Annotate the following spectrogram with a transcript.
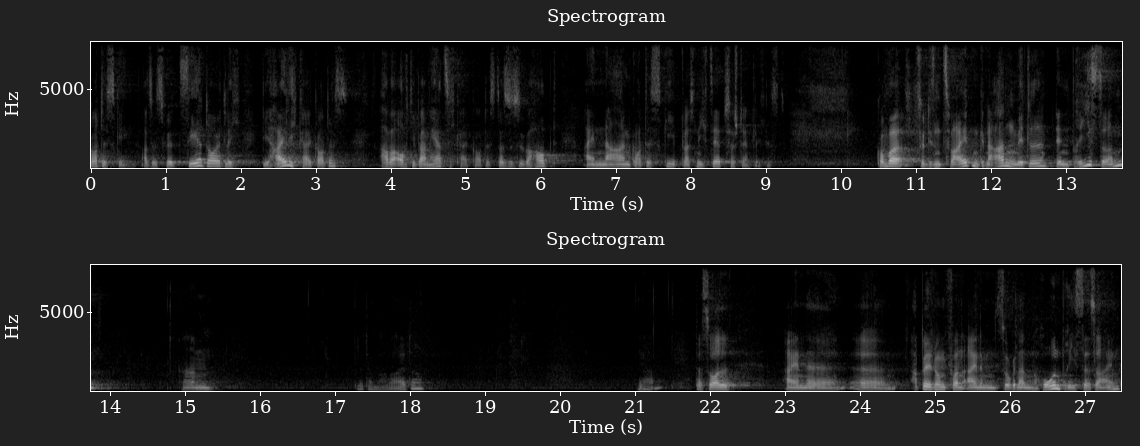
Gottes ging. Also es wird sehr deutlich die Heiligkeit Gottes, aber auch die Barmherzigkeit Gottes, dass es überhaupt einen nahen Gottes gibt, was nicht selbstverständlich ist. Kommen wir zu diesem zweiten Gnadenmittel, den Priestern. Ähm, blätter mal weiter. Ja, das soll eine äh, Abbildung von einem sogenannten Hohenpriester sein.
